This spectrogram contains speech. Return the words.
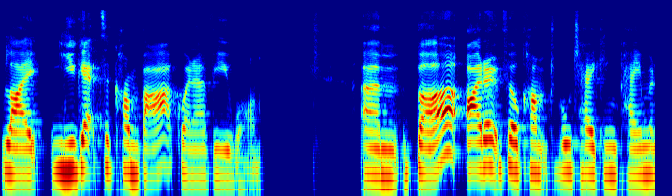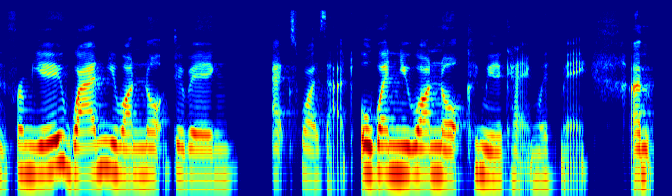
Like you get to come back whenever you want. Um, but I don't feel comfortable taking payment from you when you are not doing XYZ or when you are not communicating with me. Um,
